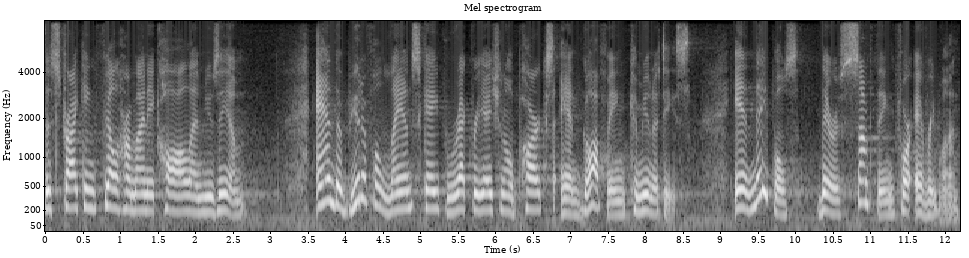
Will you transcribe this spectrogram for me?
the striking Philharmonic Hall and Museum, and the beautiful landscape, recreational parks, and golfing communities. In Naples, there is something for everyone.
